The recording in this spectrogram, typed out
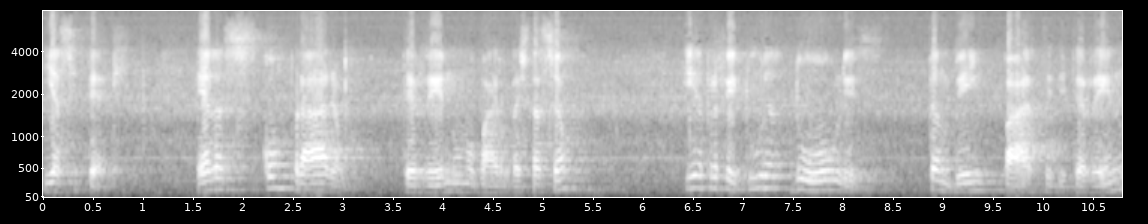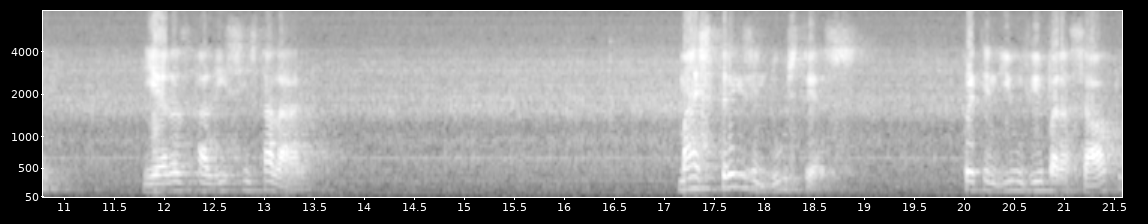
e a Citec. Elas compraram terreno no bairro da Estação e a prefeitura doou-lhes também parte de terreno e elas ali se instalaram. Mais três indústrias pretendiam vir para Salto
